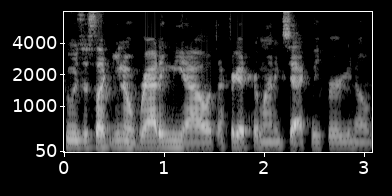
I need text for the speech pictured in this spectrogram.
who was just like you know ratting me out i forget her line exactly for you know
